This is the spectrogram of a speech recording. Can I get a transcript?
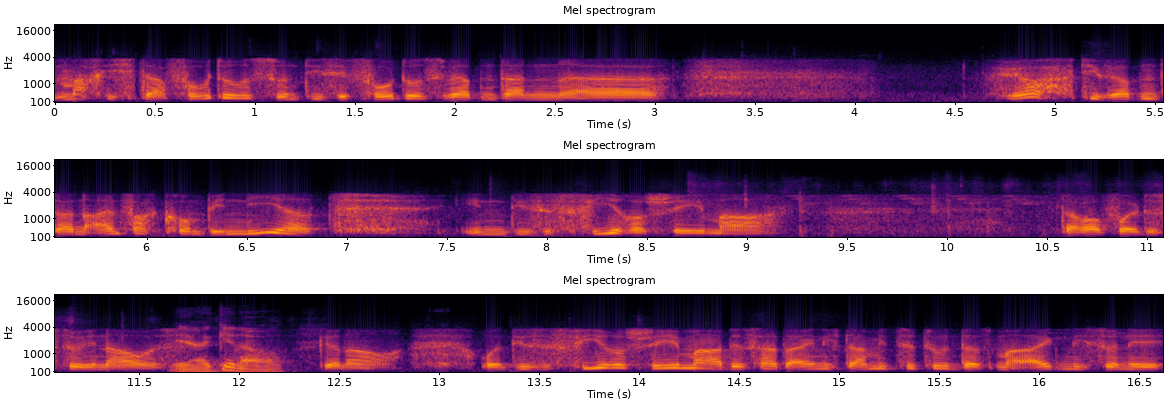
mache ich da Fotos und diese Fotos werden dann, äh, ja, die werden dann einfach kombiniert in dieses Viererschema. Darauf wolltest du hinaus. Ja, genau. Genau. Und dieses Viererschema, das hat eigentlich damit zu tun, dass man eigentlich so eine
